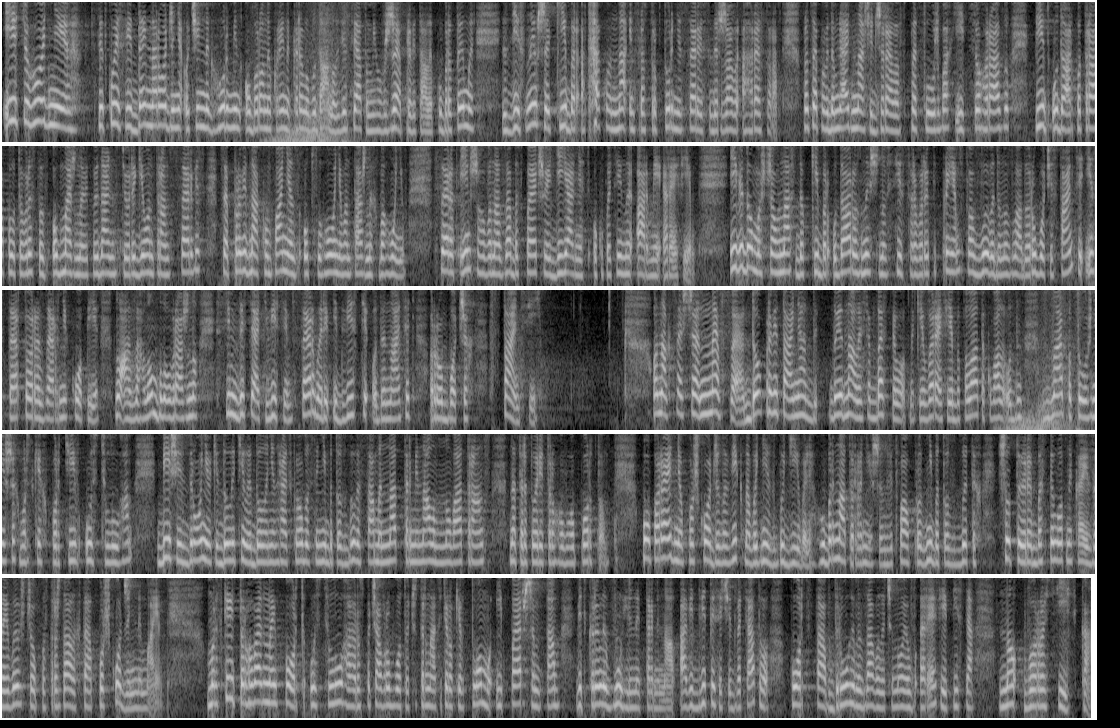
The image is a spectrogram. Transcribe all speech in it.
І сьогодні святкує свій день народження очільник гурмін оборони України Кирило Буданов. Зі святом його вже привітали побратими, здійснивши кібератаку на інфраструктурні сервіси держави-агресора. Про це повідомляють наші джерела в спецслужбах. І цього разу під удар потрапило товариство з обмеженою відповідальністю Регіон Транссервіс. Це провідна компанія з обслуговування вантажних вагонів. Серед іншого вона забезпечує діяльність окупаційної армії Ерефії. І відомо, що внаслідок кіберудару знищено всі сервери підприємства, виведено з ладу робочі станції і стерто резервні копії. Ну а загалом було вражено 78 серверів і 211 робочих станцій. Однак це ще не все. До привітання доєдналися безпілотники. В РФ і БПЛА атакували один з найпотужніших морських портів Усть-Луга. Більшість дронів, які долетіли до Ленінградської області, нібито збили саме над терміналом Нова Транс на території торгового порту. Попередньо пошкоджено вікна в одній з будівель. Губернатор раніше звітував про нібито збитих чотири безпілотника і заявив, що постраждалих та пошкоджень немає. Морський торговельний порт Усть-Луга розпочав роботу 14 років тому, і першим там відкрили вугільний термінал. А від 2020-го порт став другим за величиною в РФ після Новоросійська.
